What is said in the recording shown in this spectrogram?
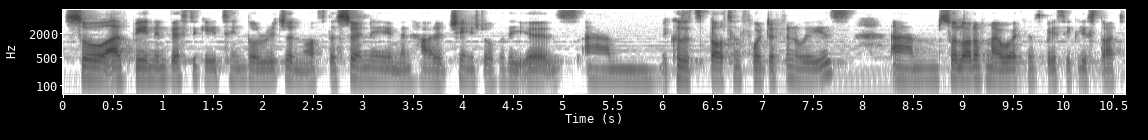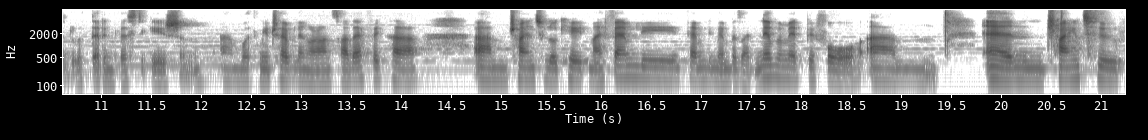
So I've been investigating the origin of the surname and how it changed over the years um, because it's spelled in four different ways. Um, so a lot of my work has basically started with that investigation, um, with me traveling around South Africa, um, trying to locate my family, family members I'd never met before, um, and trying to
